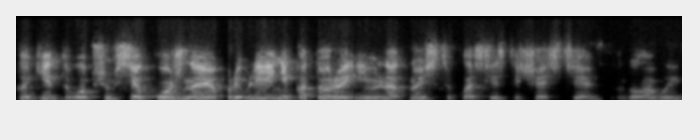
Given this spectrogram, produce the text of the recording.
какие-то, в общем, все кожные проявления, которые именно относятся к волосистой части головы.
